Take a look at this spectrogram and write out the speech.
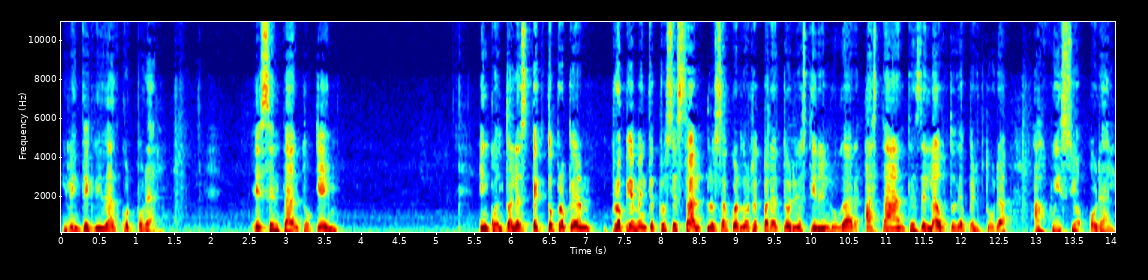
y la integridad corporal. Es en tanto que en cuanto al aspecto propiamente procesal, los acuerdos reparatorios tienen lugar hasta antes del auto de apertura a juicio oral.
